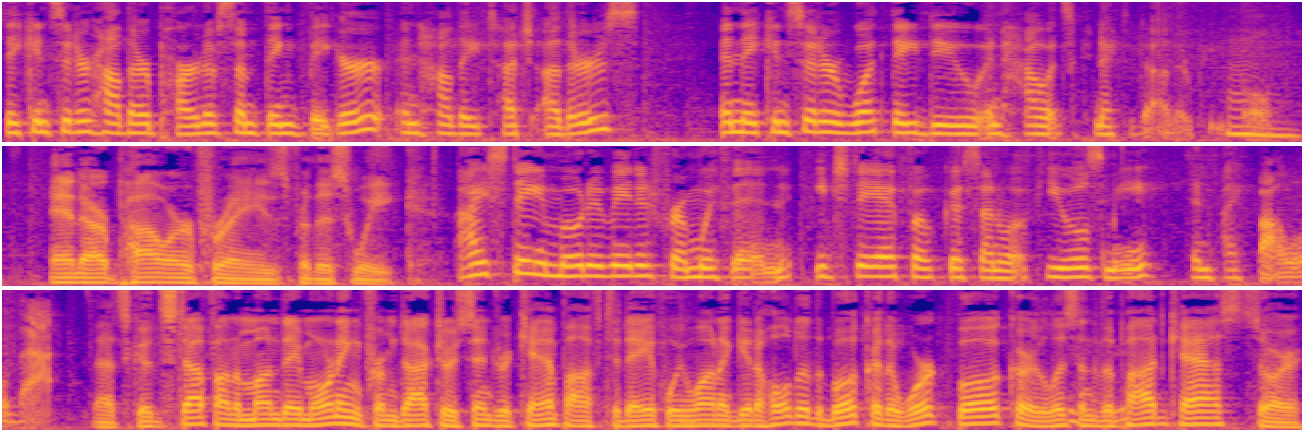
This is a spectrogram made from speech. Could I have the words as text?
They consider how they're part of something bigger and how they touch others. And they consider what they do and how it's connected to other people. Hmm. And our power phrase for this week. I stay motivated from within. Each day I focus on what fuels me and I follow that. That's good stuff on a Monday morning from Dr. Cindra Kamphoff today. If we want to get a hold of the book or the workbook or listen to the mm-hmm. podcasts or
